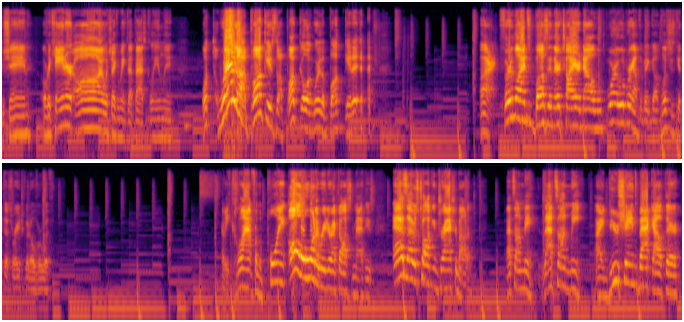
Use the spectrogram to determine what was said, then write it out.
Duchene. Over to Kaner. Oh, I wish I could make that pass cleanly. What? The, where the puck is the puck going? Where the puck? Get it? All right, third line's buzzing. They're tired now. We'll, we'll bring out the big guns. Let's just get this rage quit over with. I mean, clap from the point. Oh, what a redirect, Austin Matthews. As I was talking trash about him. That's on me. That's on me. All right, Duchene's back out there.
